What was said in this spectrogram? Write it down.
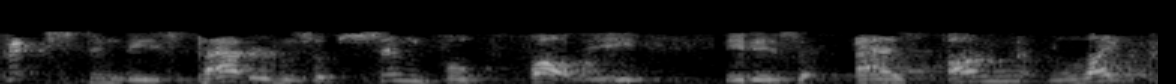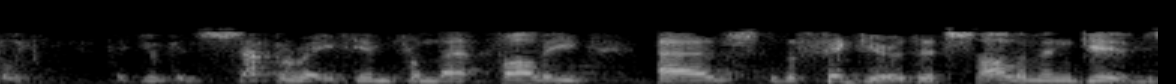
fixed in these patterns of sinful folly, it is as unlikely that you can separate him from that folly as the figure that Solomon gives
